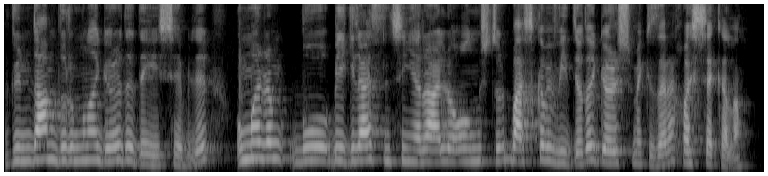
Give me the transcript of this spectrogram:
gündem durumuna göre de değişebilir. Umarım bu bilgiler sizin için yararlı olmuştur. Başka bir videoda görüşmek üzere. Hoşçakalın.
